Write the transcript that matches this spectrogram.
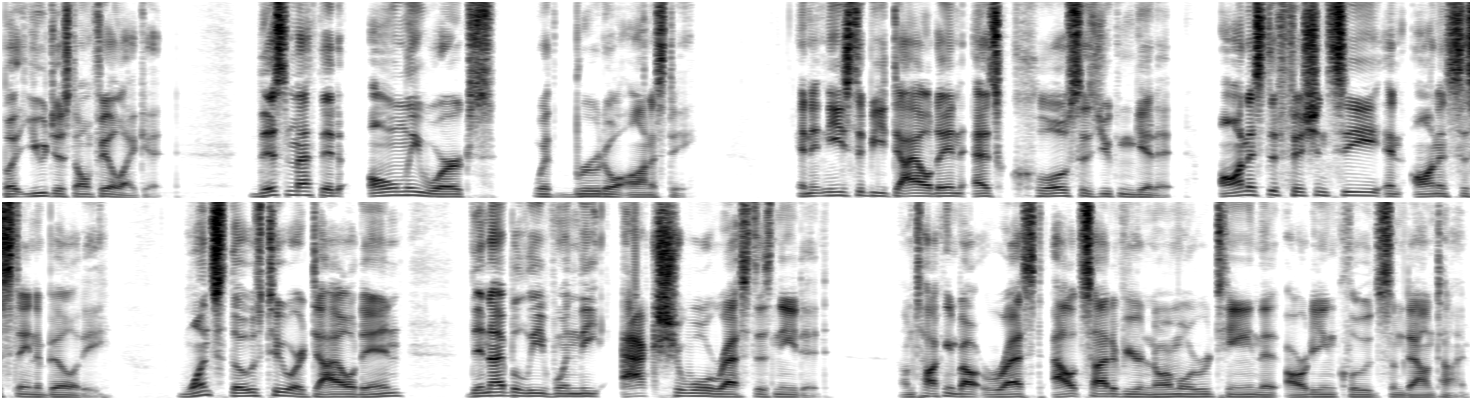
but you just don't feel like it. This method only works with brutal honesty, and it needs to be dialed in as close as you can get it. Honest efficiency and honest sustainability. Once those two are dialed in, then I believe when the actual rest is needed. I'm talking about rest outside of your normal routine that already includes some downtime.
